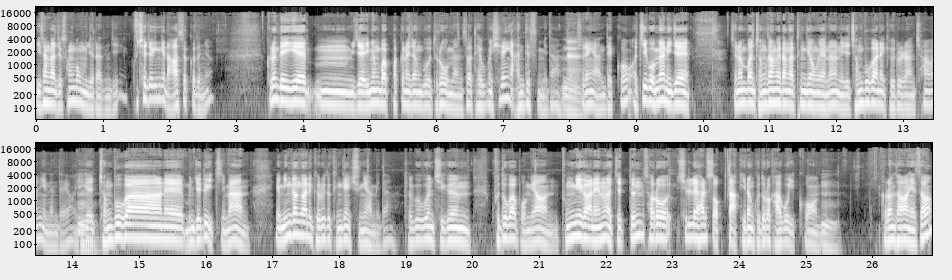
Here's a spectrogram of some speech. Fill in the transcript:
이산가족 상봉 문제라든지 구체적인 게 나왔었거든요. 그런데 이게 음 이제 이명박 박근혜 정부 들어오면서 대부분 실행이 안 됐습니다. 네. 실행이 안 됐고 어찌 보면 이제 지난번 정상회담 같은 경우에는 이제 정부 간의 교류라는 차원이 있는데요. 이게 음. 정부 간의 문제도 있지만 민간 간의 교류도 굉장히 중요합니다. 결국은 지금 구도가 보면 북미 간에는 어쨌든 서로 신뢰할 수 없다 이런 구도로 가고 있고 음. 그런 상황에서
